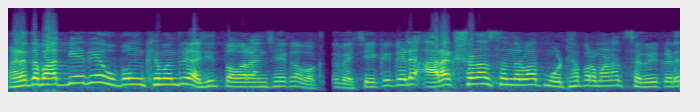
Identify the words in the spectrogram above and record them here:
आणि आता बातमी येते उपमुख्यमंत्री अजित पवारांच्या एका वक्तव्याची. एकीकडे आरक्षणासंदर्भात मोठ्या प्रमाणात सगळीकडे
